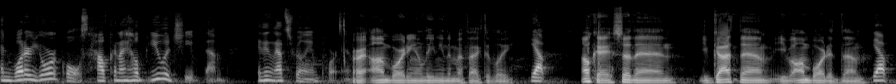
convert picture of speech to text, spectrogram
And what are your goals? How can I help you achieve them? I think that's really important. All right, onboarding and leading them effectively. Yep. Okay, so then you've got them, you've onboarded them. Yep.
